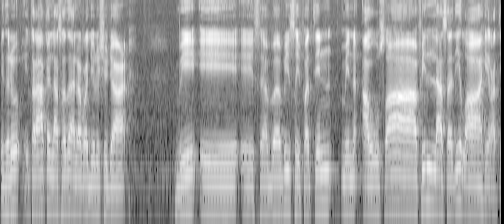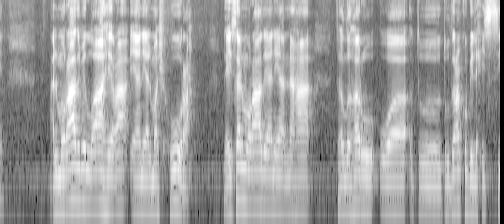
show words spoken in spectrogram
مثل إطلاق الأسد على الرجل الشجاع. بسبب صفة من أوصاف الأسد ظاهرة. المراد بالظاهرة يعني المشهورة. ليس المراد يعني أنها تظهر وتدرك بالحس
